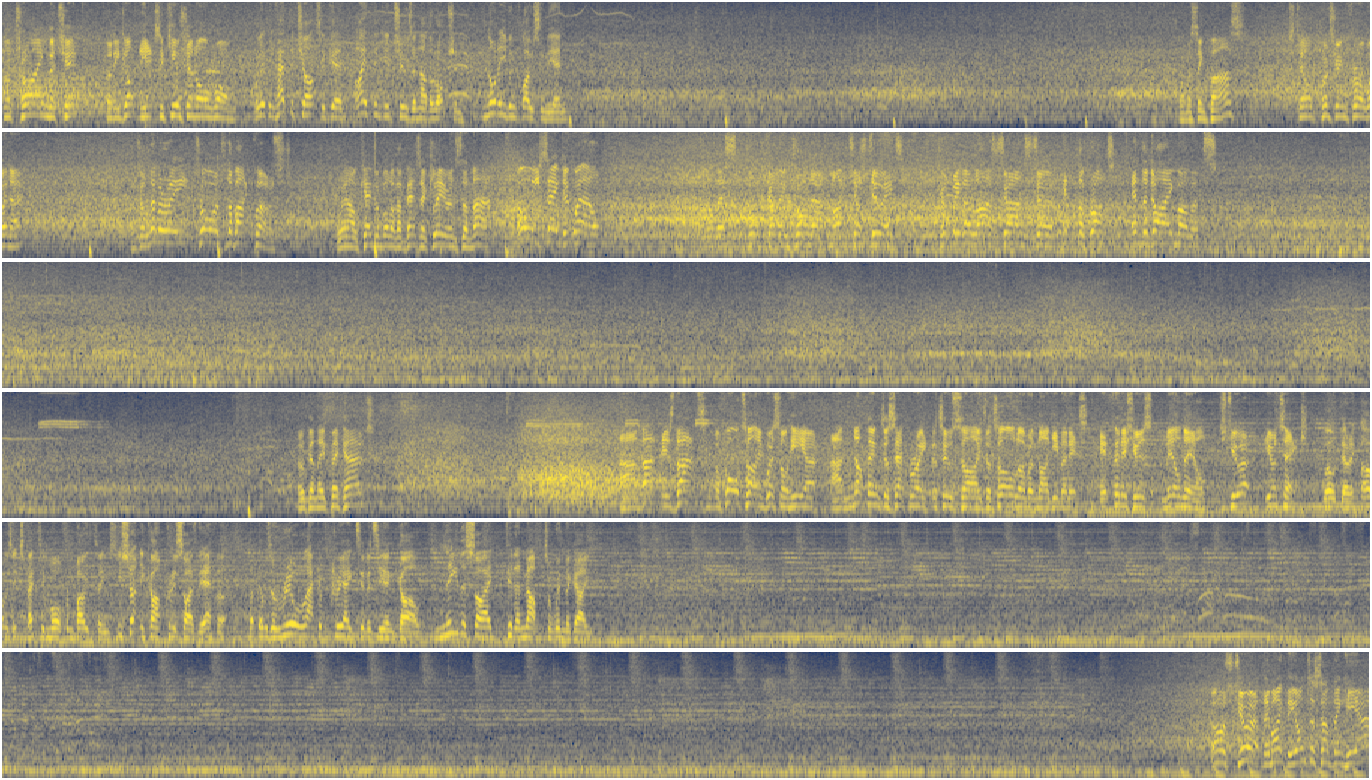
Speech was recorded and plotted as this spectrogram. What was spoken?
Well, trying the chip, but he got the execution all wrong. Well, if he had the chance again, I think he'd choose another option. Not even close in the end. Promising pass. Still pushing for a winner. The delivery towards the back post. Well, capable of a better clearance than that. Oh, he saved it well. Well, this forthcoming corner might just do it. Could be their last chance to hit the front in the dying moments. Who can they pick out? And that is that the full-time whistle here, and nothing to separate the two sides at all over 90 minutes. It finishes nil-nil. Stuart, your take? Well, Derek, I was expecting more from both teams. You certainly can't criticise the effort, but there was a real lack of creativity and goal. Neither side did enough to win the game. They might be onto something here.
